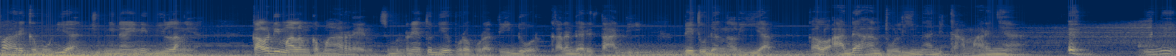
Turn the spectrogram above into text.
Beberapa hari kemudian Jumina ini bilang ya, kalau di malam kemarin sebenarnya tuh dia pura-pura tidur karena dari tadi dia tuh udah ngeliat kalau ada hantu Lina di kamarnya. Eh, ini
